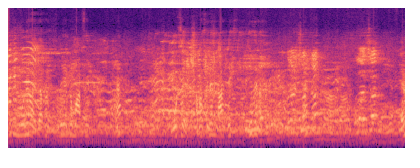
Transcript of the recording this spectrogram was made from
কি মনে হয় যে একটা মারছে। হ্যাঁ? মরছে। আপনার ছেলে লাশ দেখ- দেখেছেন আপনি? এর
